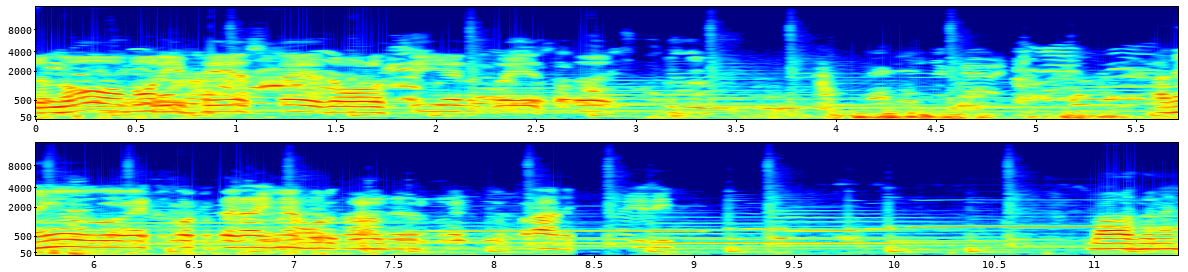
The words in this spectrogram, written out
The law body paste is all see and trace the ਆ ਨਹੀਂ ਉਹ ਇੱਕ ਕੁੱਟ ਪਹਿਲਾਂ ਹੀ ਮੈਂ ਹੋਰ ਖਾਣਾ ਤੇਰਾ ਇੱਕ ਭਰਾ ਦੇ। ਬਾਸ ਨੇ।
